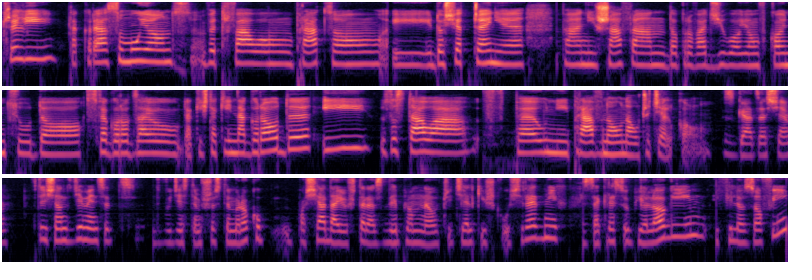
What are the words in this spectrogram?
Czyli, tak reasumując, wytrwałą pracą i doświadczenie pani Szafran doprowadziło ją w końcu do swego rodzaju jakiejś takiej nagrody i została w pełni prawną nauczycielką. Zgadza się. W 1926 roku posiada już teraz dyplom nauczycielki szkół średnich z zakresu biologii i filozofii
